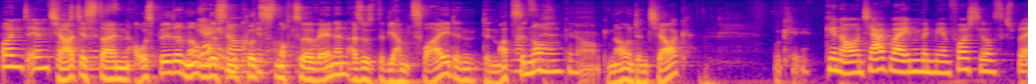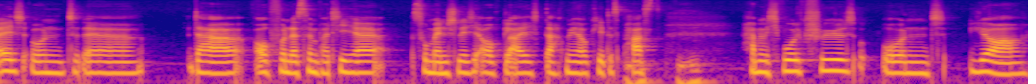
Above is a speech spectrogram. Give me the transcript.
Und im Tjag ist dein Ausbilder, ne? um Ja, das nur genau, kurz genau, noch zu genau. erwähnen. Also wir haben zwei, den, den Matze, Matze, noch. genau. Genau, und den Tjag. Okay. Genau, und Tjag war eben mit mir im Vorstellungsgespräch und äh, da auch von der Sympathie her so menschlich auch gleich, dachte mir, okay, das passt. Habe mich wohl gefühlt und ja,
